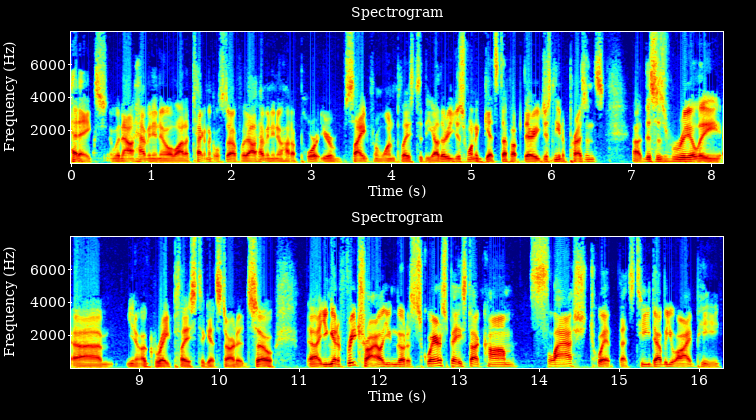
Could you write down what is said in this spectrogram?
headaches, without having to know a lot of technical stuff, without having to know how to port your site from one place to the other, you just want to get stuff up there. You just need a presence. Uh, this is really, um, you know, a great place to get started. So uh, you can get a free trial. You can go to squarespace.com slash twip. That's T W I P.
